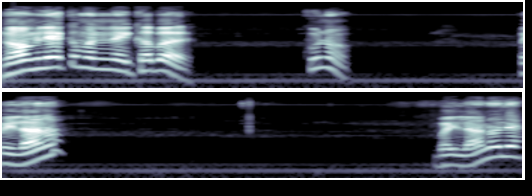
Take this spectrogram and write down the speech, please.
નામ લે કે મને નહીં ખબર? કોનો? પહેલાનો પહેલાનો લે?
